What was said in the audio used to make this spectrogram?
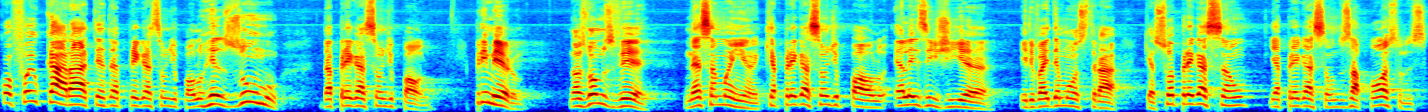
qual foi o caráter da pregação de Paulo? O resumo da pregação de Paulo. Primeiro, nós vamos ver nessa manhã que a pregação de Paulo, ela exigia, ele vai demonstrar que a sua pregação e a pregação dos apóstolos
